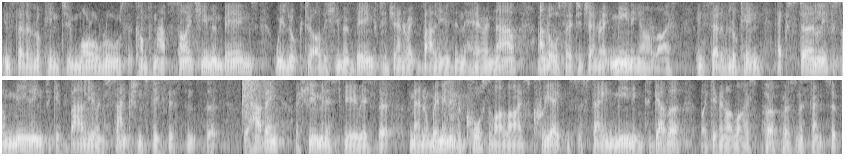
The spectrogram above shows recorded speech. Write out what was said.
Instead of looking to moral rules that come from outside human beings, we look to other human beings to generate values in the here and now and also to generate meaning in our life. Instead of looking externally for some meaning to give value and sanction to the existence that we're having, a humanist view is that men and women in the course of our lives create and sustain meaning together by giving our lives purpose and a sense of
